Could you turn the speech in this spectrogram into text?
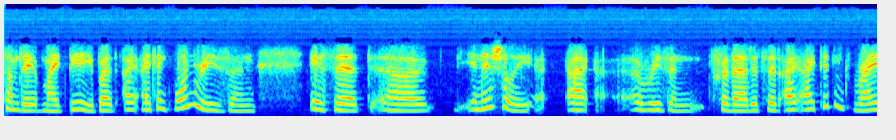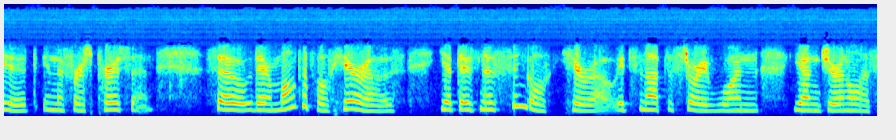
someday it might be. But I, I think one reason is that uh, initially I, a reason for that is that I, I didn't write it in the first person. So there are multiple heroes, yet there's no single hero. It's not the story of one young journalist's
